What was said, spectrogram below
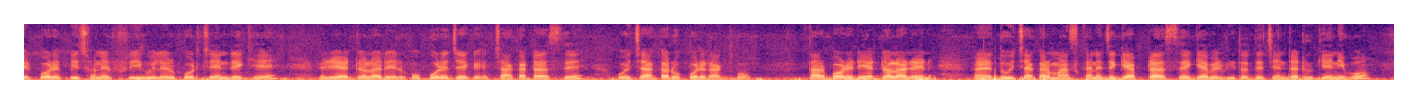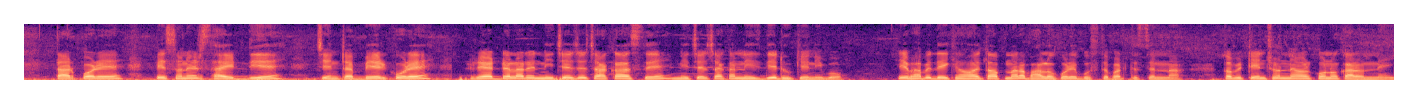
এরপরে পিছনের ফ্রি হুইলের উপর চেন রেখে রেয়ার ডলারের ওপরে যে চাকাটা আছে, ওই চাকার উপরে রাখব। তারপরে রেয়ার ডলারের দুই চাকার মাঝখানে যে গ্যাপটা আছে, গ্যাপের ভিতর দিয়ে চেনটা ঢুকিয়ে নিব। তারপরে পেছনের সাইড দিয়ে চেনটা বের করে রেড ডলারের নিচে যে চাকা আছে, নিচের চাকার নিচ দিয়ে ঢুকিয়ে নিব। এভাবে দেখে হয়তো আপনারা ভালো করে বুঝতে পারতেছেন না। তবে টেনশন নেওয়ার কোনো কারণ নেই।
